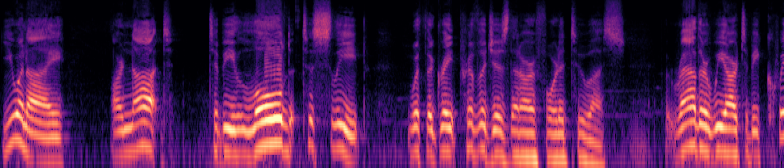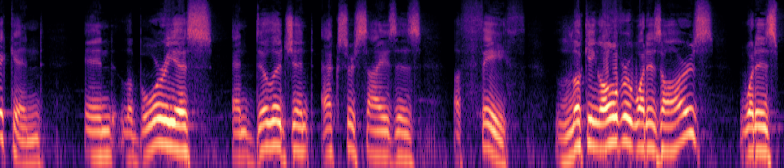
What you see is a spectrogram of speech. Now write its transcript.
You and I are not to be lulled to sleep with the great privileges that are afforded to us. but rather we are to be quickened in laborious and diligent exercises of faith, looking over what is ours, what is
